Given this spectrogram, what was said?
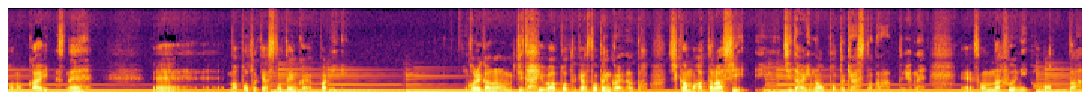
この回ですね。えー、まあ、ポッドキャスト展開やっぱりこれからの時代はポッドキャスト展開だと。しかも新しい時代のポッドキャストだというね、えー、そんな風に思った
